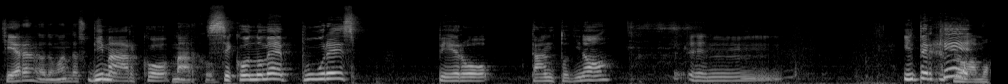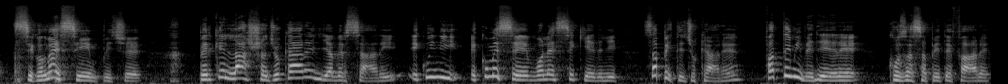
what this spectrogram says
Chi era la domanda? Scusa. di Marco. Marco. Secondo me pure, spero tanto di no. Ehm, il perché, Lo amo. secondo me, è semplice. Perché lascia giocare gli avversari e quindi è come se volesse chiedergli: sapete giocare? Fatemi vedere cosa sapete fare.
